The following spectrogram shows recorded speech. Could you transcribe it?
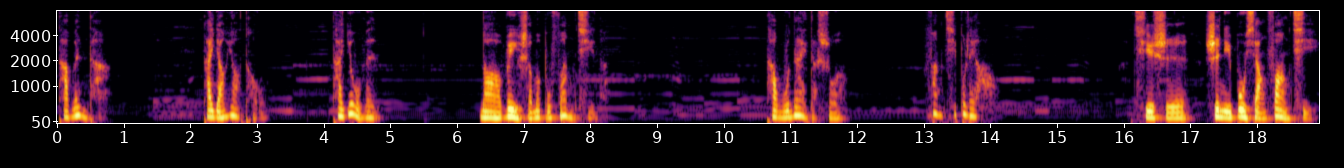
他问他。他摇摇头。他又问：“那为什么不放弃呢？”他无奈地说：“放弃不了。”其实是你不想放弃。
